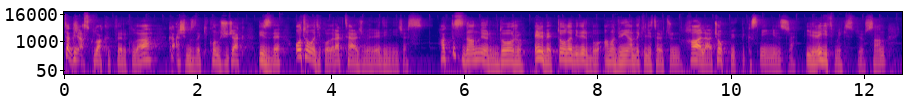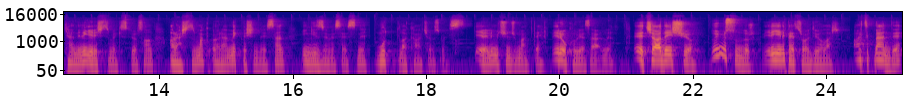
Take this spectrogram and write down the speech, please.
takacağız kulaklıkları kulağa, karşımızdaki konuşacak, biz de otomatik olarak tercümeleri dinleyeceğiz. Haklısın anlıyorum doğru. Elbette olabilir bu ama dünyadaki literatürün hala çok büyük bir kısmı İngilizce. İleri gitmek istiyorsan, kendini geliştirmek istiyorsan, araştırmak, öğrenmek peşindeysen İngilizce meselesini mutlaka çözmelisin. Gelelim üçüncü maddeye. Veri okur yazarlığı. Evet çağ değişiyor. Duymuşsundur. Veri yeni petrol diyorlar. Artık ben de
